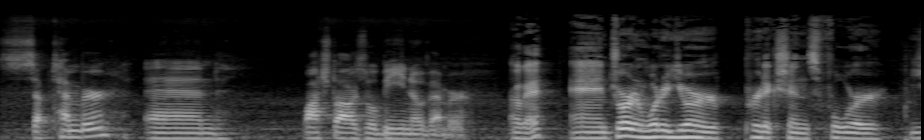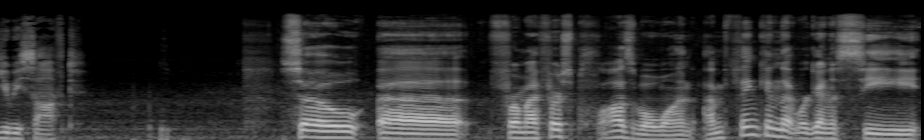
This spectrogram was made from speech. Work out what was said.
September, and Watch Dogs will be November. Okay. And Jordan, what are your predictions for Ubisoft? So, uh, for my first plausible one, I'm thinking that we're going to see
